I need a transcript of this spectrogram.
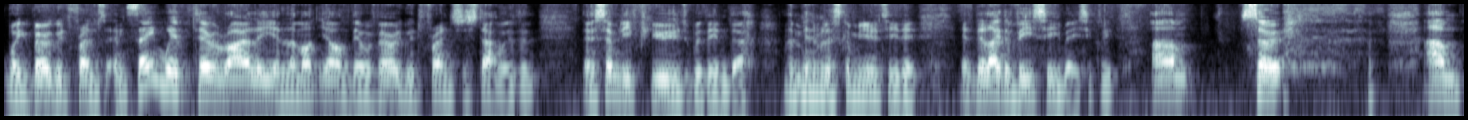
were very good friends. And same with Terry Riley and La Monte Young, they were very good friends to start with, and there's so many feuds within the the minimalist community. They they're like the VC basically. Um, so. um,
